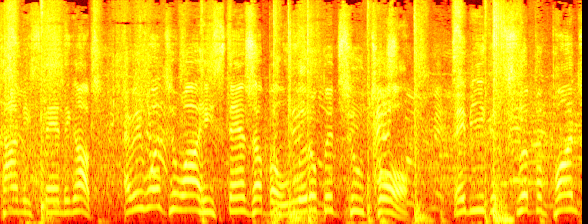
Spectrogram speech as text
Tommy standing up. Every once in a while, he stands up a little bit too tall. Maybe you can slip a punch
